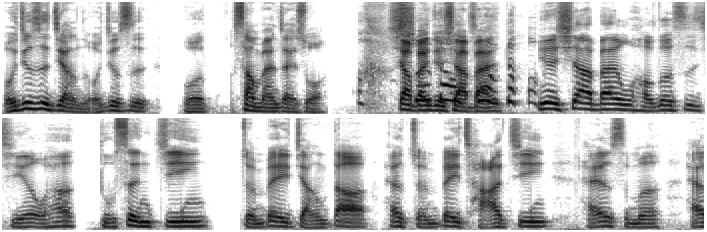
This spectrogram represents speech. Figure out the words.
我就是这样子，我就是我上班再说，下班就下班，因为下班我好多事情，我还要读圣经。准备讲道，还要准备查经，还有什么？还要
